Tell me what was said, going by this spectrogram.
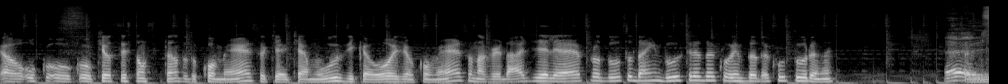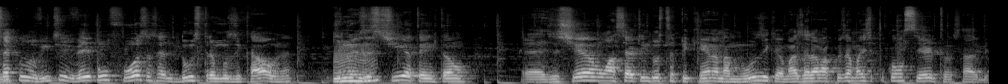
é, o, o, o que vocês estão citando do comércio, que, que a música hoje é o comércio, na verdade ele é produto da indústria da, da, da cultura, né? É, Aí. no século XX veio com força essa indústria musical, né? Que uhum. não existia até então. É, existia uma certa indústria pequena na música, mas era uma coisa mais tipo concerto, sabe?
